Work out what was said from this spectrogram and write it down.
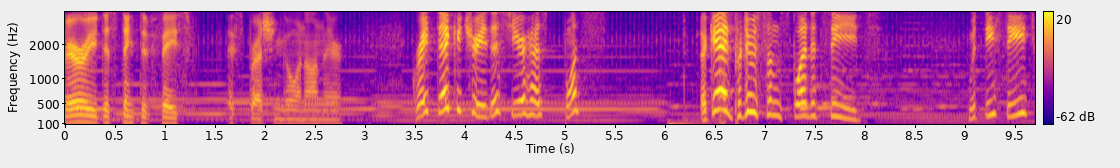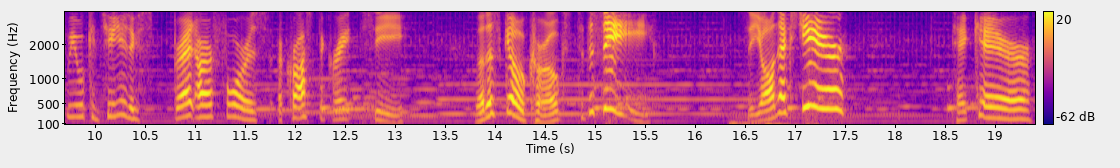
very distinctive face expression going on there. Great Deku Tree this year has once again produced some splendid seeds. With these seeds, we will continue to spread our forests across the Great Sea. Let us go, Koroks, to the sea! See y'all next year! Take care!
